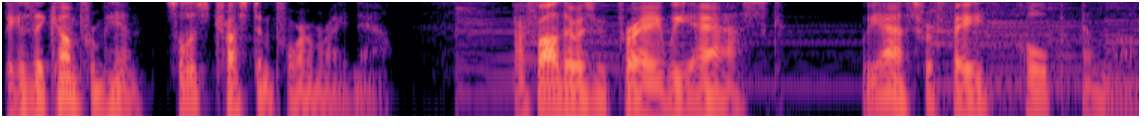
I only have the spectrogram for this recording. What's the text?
because they come from Him. So let's trust Him for Him right now. Our Father, as we pray, we ask we ask for faith, hope, and love.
